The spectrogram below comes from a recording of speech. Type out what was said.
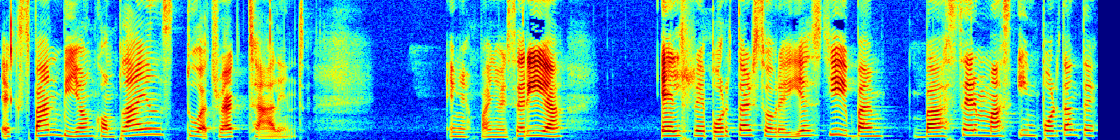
expand beyond compliance to attract talent. En español sería el reportar sobre ESG va, va a ser más importante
